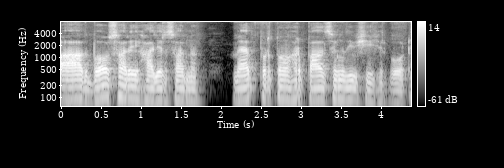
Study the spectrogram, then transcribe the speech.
ਆਦ ਬਹੁਤ ਸਾਰੇ ਹਾਜ਼ਰ ਸਨ ਮਹਿਤਪੁਰ ਤੋਂ ਹਰਪਾਲ ਸਿੰਘ ਦੀ ਵਿਸ਼ੇਸ਼ ਰਿਪੋਰਟ।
